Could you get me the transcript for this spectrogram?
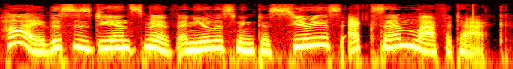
Hi, this is Deanne Smith, and you're listening to Sirius XM Laugh Attack.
